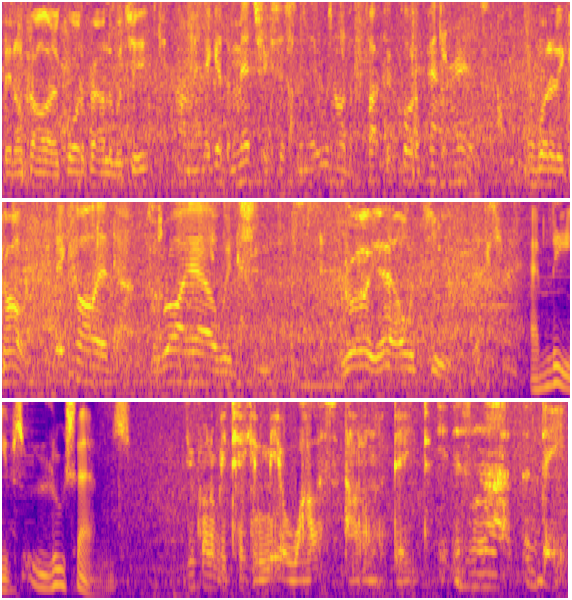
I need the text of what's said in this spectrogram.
They don't call it a quarter pounder with cheese? Oh man, they got the metric system. They wouldn't know what the fuck a quarter pounder is. And what do they call it? They call it uh, Royale with cheese. Royale with cheese. That's right. and leaves loose ends. You're gonna be taking Mia Wallace out on a date. It is not a date.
